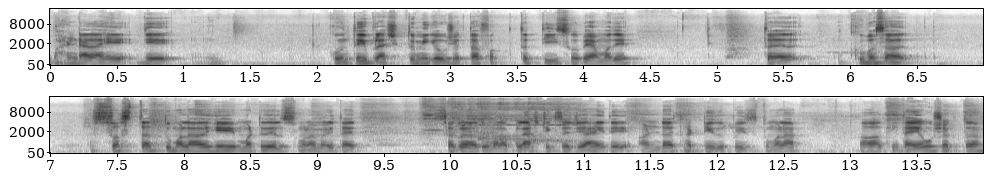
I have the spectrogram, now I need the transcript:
भांडार आहे. ते कोणतंही प्लास्टिक तुम्ही घेऊ शकता. फक्त तीस रुपयामध्ये. तर खूप असं स्वस्तात तुम्हाला हे मटेरियल्स तुम्हाला मिळत आहेत. सगळं तुम्हाला प्लास्टिकचं जे आहे ते अंडर थर्टी रुपीज तुम्हाला घेता येऊ शकतं.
